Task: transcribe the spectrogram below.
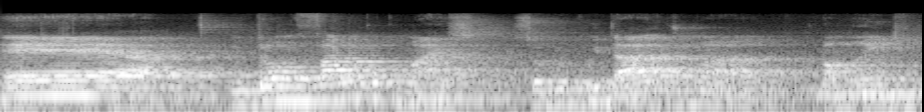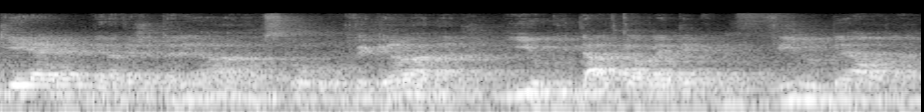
É, então, fala um pouco mais sobre o cuidado de uma, uma mãe que quer virar vegetariana ou, ou vegana e o cuidado que ela vai ter com o filho dela, né?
